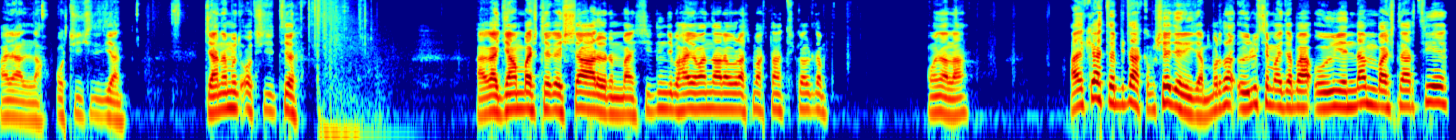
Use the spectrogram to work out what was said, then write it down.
Hay Allah 32 can. Canımız 32. Aga can başlık eşya arıyorum ben. Sizin gibi hayvanlarla uğraşmaktan sıkıldım. O ne lan? Arkadaşlar bir dakika bir şey deneyeceğim. Buradan ölürsem acaba oyun yeniden mi başlar diye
